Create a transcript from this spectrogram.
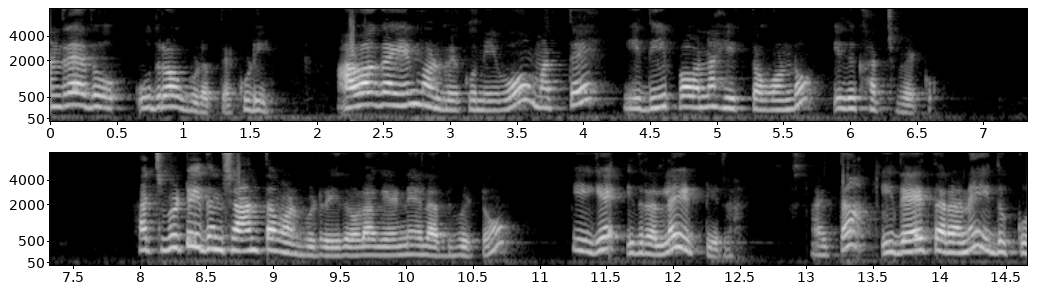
ಅಂದರೆ ಅದು ಉದುರೋಗ್ಬಿಡುತ್ತೆ ಕುಡಿ. ಆವಾಗ ಏನು ಮಾಡಬೇಕು ನೀವು? ಮತ್ತೆ ಈ ದೀಪವನ್ನು ಹೀಗೆ ತೊಗೊಂಡು ಇದಕ್ಕೆ ಹಚ್ಚಬೇಕು ಹಚ್ಬಿಟ್ಟು ಇದನ್ನು ಶಾಂತ ಮಾಡಿಬಿಡ್ರಿ ಇದರೊಳಗೆ ಎಣ್ಣೆಯಲ್ಲಿ ಅದ್ಬಿಟ್ಟು ಹೀಗೆ ಇದರಲ್ಲೇ ಇಟ್ಟಿರ ಆಯಿತಾ? ಇದೇ ಥರನೇ ಇದಕ್ಕೂ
